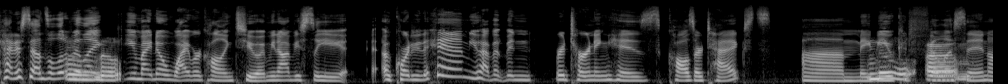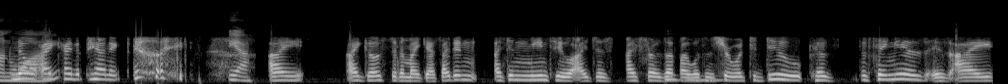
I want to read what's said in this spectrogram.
Kind of sounds a little bit Oh, like no. you might know why we're calling too. I mean, obviously, according to him, you haven't been returning his calls or texts. Um, maybe you No, could fill us um, in on no, why. No, I kind of panicked. yeah. I I ghosted him. I guess I didn't. I didn't mean to. I just I froze up. I wasn't sure what to do because the thing is, is I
